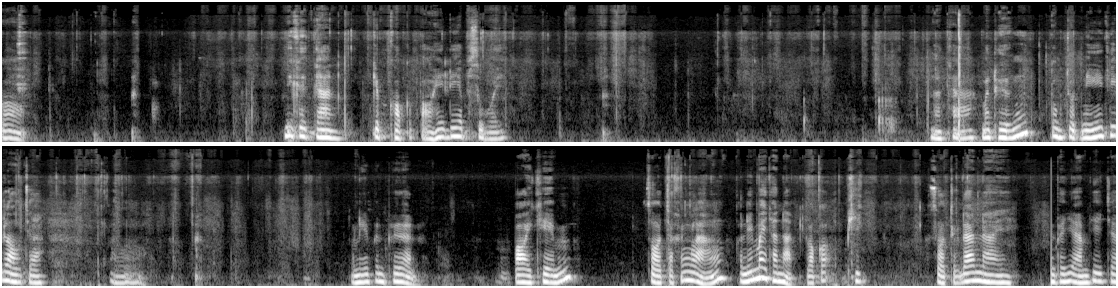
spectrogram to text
ก็ นี่คือการเก็บขอบกระเป๋าให้เรียบสวย นะคะ มาถึงตรงจุดนี้ที่เราจะออตรงนี้เพื่อนๆ ปล่อยเข็ม สอดจากข้างหลังคราวนี้ไม่ถนัดเราก็พลิก สอดจากด้านใน พยายามที่จะ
